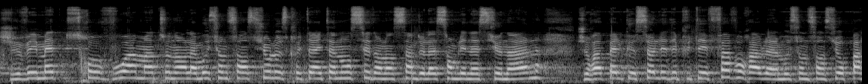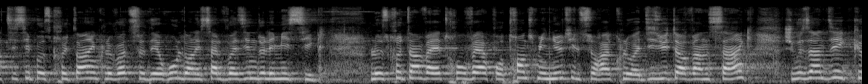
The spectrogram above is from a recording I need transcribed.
Je vais mettre aux voix maintenant la motion de censure. Le scrutin est annoncé dans l'enceinte de l'Assemblée nationale. Je rappelle que seuls les députés favorables à la motion de censure participent au scrutin et que le vote se déroule dans les salles voisines de l'hémicycle. Le scrutin va être ouvert pour 30 minutes. Il sera clos à 18h25. Je vous indique que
